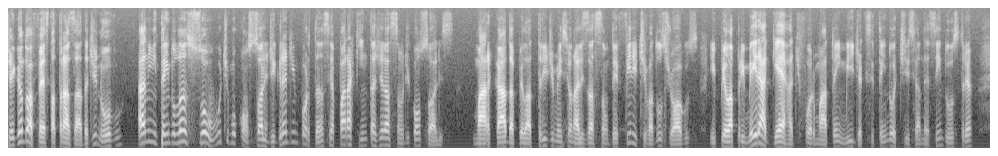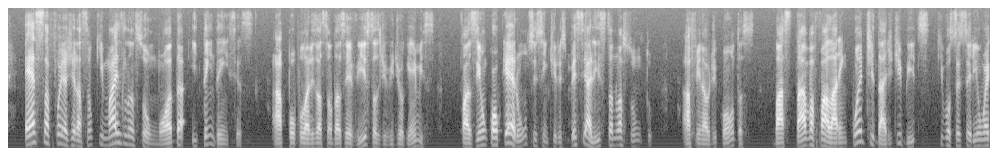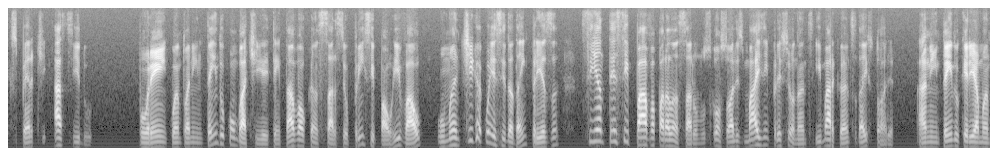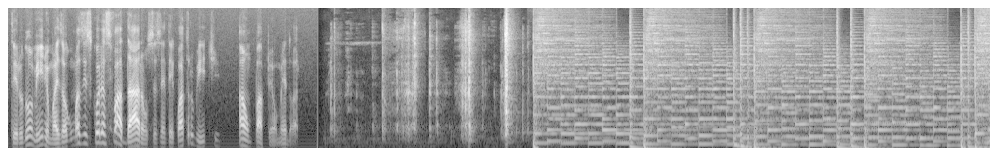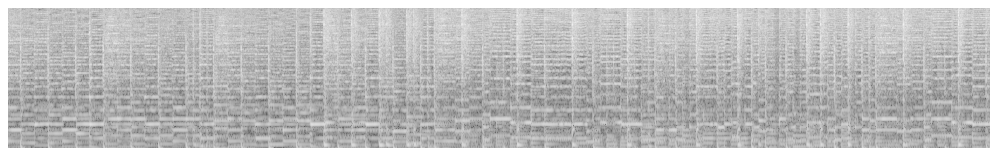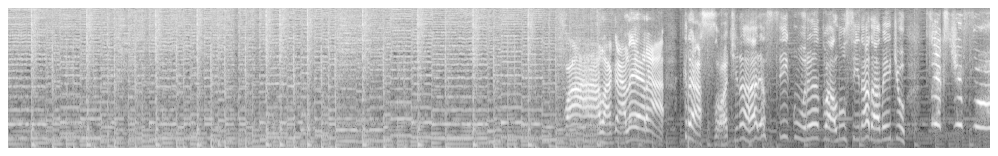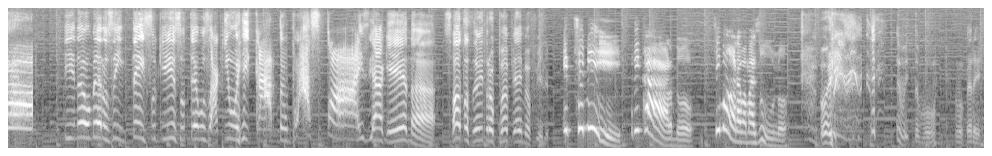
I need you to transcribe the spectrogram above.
Chegando a festa atrasada de novo, a Nintendo lançou o último console de grande importância para a quinta geração de consoles, marcada pela tridimensionalização definitiva dos jogos e pela primeira guerra de formato em mídia que se tem notícia nessa indústria, essa foi a geração que mais lançou moda e tendências. A popularização das revistas de videogames faziam qualquer um se sentir especialista no assunto. Afinal de contas, bastava falar em quantidade de bits que você seria um expert assíduo. Porém, enquanto a Nintendo combatia e tentava alcançar seu principal rival, uma antiga conhecida da empresa se antecipava para lançar um dos consoles mais impressionantes e marcantes da história. A Nintendo queria manter o domínio, mas algumas escolhas fadaram o 64-bit a um papel menor. Fala galera! Graçote na área, segurando alucinadamente o 64! E não menos intenso que isso, temos aqui o Ricardo Blastoise e a Guena! Solta seu hidropump aí, meu filho! It's me, Ricardo! Simbora mais uno! Oi. Muito bom. Bom, peraí.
